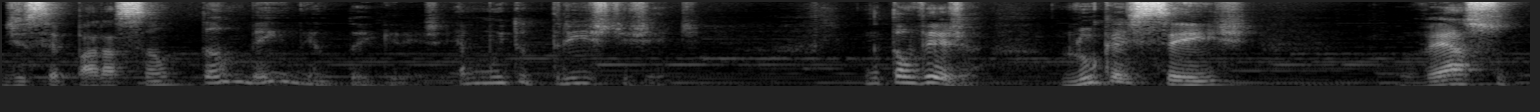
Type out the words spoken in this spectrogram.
de separação também dentro da igreja. É muito triste, gente. Então veja, Lucas 6, verso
